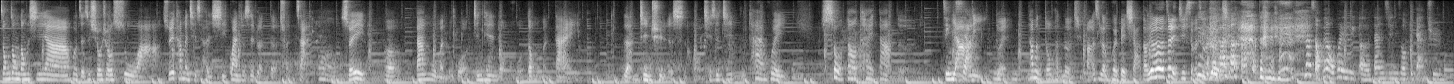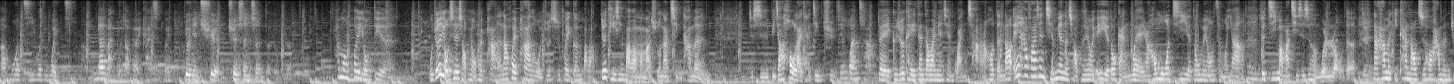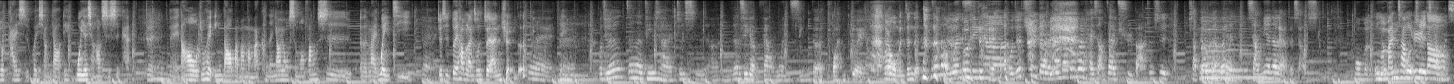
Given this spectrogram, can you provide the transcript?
种种东西啊，或者是修修树啊，所以他们其实很习惯就是人的存在。嗯。所以，呃，当我们如果今天有活动，我们带。人进去的时候，其实鸡不太会受到太大的压力，对、嗯、他们都很热情，反而是人会被吓到，就这里鸡什么这么热情？对，那小朋友会呃担心说不敢去呃摸鸡或者喂鸡吗？应该蛮多小朋友一开始会有点怯怯生生的，对不对？他们会有点，我觉得有些小朋友会怕的，那会怕的，我就是会跟爸爸，就是提醒爸爸妈妈说，那请他们。就是比较后来才进去，先观察，对，可就可以站在外面先观察，然后等到哎、欸，他发现前面的小朋友哎、欸、也都敢喂，然后摸鸡也都没有怎么样，嗯、就鸡妈妈其实是很温柔的，对，那他们一看到之后，他们就开始会想要，哎、欸，我也想要试试看。对对，然后我就会引导爸爸妈妈可能要用什么方式呃来喂鸡，对，就是对他们来说是最安全的。对对，嗯、我觉得真的听起来就是呃，你们真的是一个非常温馨的团队哦。然后对，我们真的 真的很温 馨啊！我觉得去的人应该都会还想再去吧，就是小朋友可能会很想念那两个小时。我们我们蛮常遇到。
